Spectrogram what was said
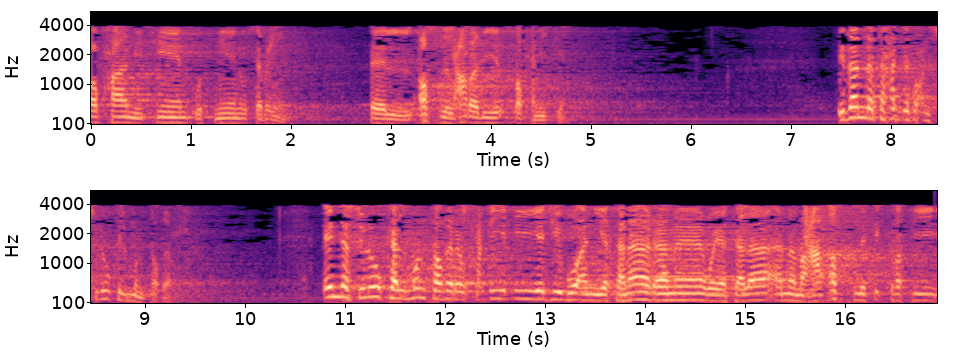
صفحة 272 الأصل العربي صفحة 200 إذا نتحدث عن سلوك المنتظر. إن سلوك المنتظر الحقيقي يجب أن يتناغم ويتلائم مع أصل فكرة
